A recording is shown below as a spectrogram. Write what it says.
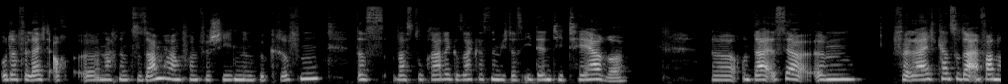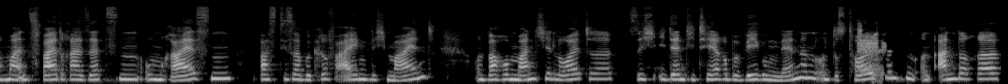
oder vielleicht auch äh, nach einem Zusammenhang von verschiedenen Begriffen, das, was du gerade gesagt hast, nämlich das Identitäre. Äh, und da ist ja, ähm, vielleicht kannst du da einfach noch mal in zwei, drei Sätzen umreißen, was dieser Begriff eigentlich meint und warum manche Leute sich identitäre Bewegung nennen und das toll finden und andere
